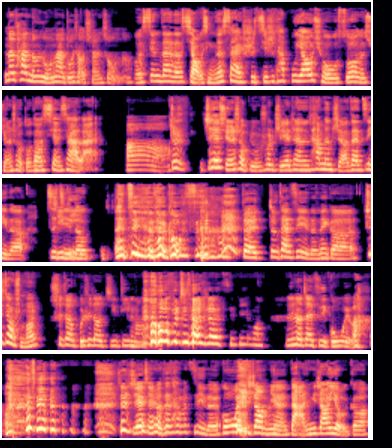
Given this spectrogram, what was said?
那它能容纳多少选手呢？和现在的小型的赛事，其实它不要求所有的选手都到线下来啊。就是这些选手，比如说职业战队，他们只要在自己的自己的呃自己的公司，对，就在自己的那个，这叫什么？是叫不是叫基地吗？我不知道是叫基地吗？那就在自己工位吧。就职业选手在他们自己的工位上面 打，你只要有一个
